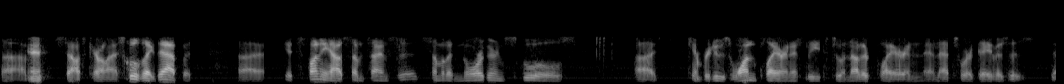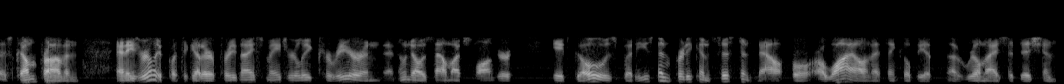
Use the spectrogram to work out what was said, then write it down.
uh, yeah. South Carolina, schools like that. But uh, it's funny how sometimes uh, some of the northern schools uh, can produce one player and it leads to another player, and, and that's where Davis has has come from, and and he's really put together a pretty nice major league career, and, and who knows how much longer it goes, but he's been pretty consistent now for a while, and I think he'll be a, a real nice addition.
